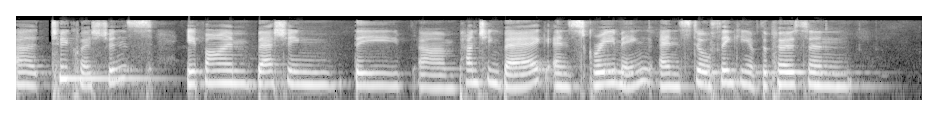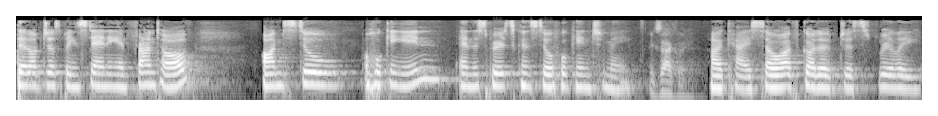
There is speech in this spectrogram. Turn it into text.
Uh, two questions. If I'm bashing the um, punching bag and screaming and still thinking of the person that I've just been standing in front of, I'm still hooking in and the spirits can still hook into me. Exactly. Okay, so I've got to just really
